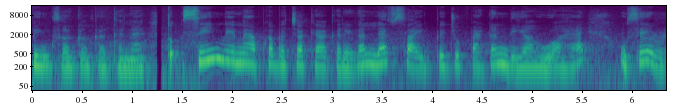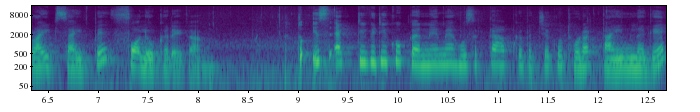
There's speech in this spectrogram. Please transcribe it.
पिंक सर्कल कर देना है। तो सेम वे में आपका बच्चा क्या करेगा? लेफ़्ट साइड पे जो पैटर्न दिया हुआ है, उसे राइट right साइड पे फॉलो करेगा। तो इस एक्टिविटी को करने में हो सकता है आपके बच्चे को थोड़ा टाइम लगे।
